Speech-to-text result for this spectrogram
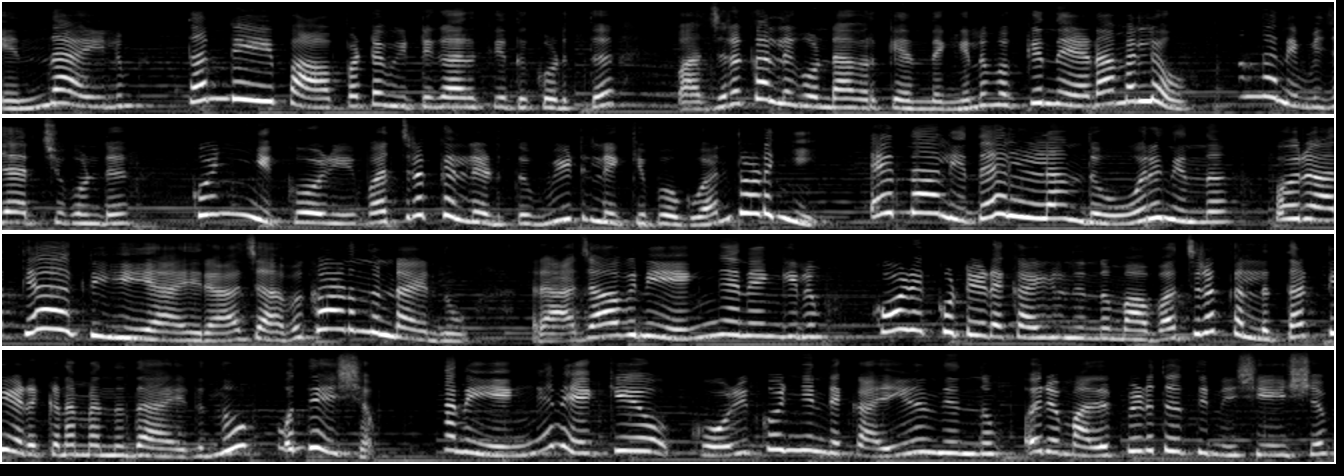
എന്തായാലും തന്റെ ഈ പാവപ്പെട്ട വീട്ടുകാർക്ക് ഇത് കൊടുത്ത് വജ്രക്കല്ല് കൊണ്ട് അവർക്ക് എന്തെങ്കിലും ഒക്കെ നേടാമല്ലോ. അങ്ങനെ വിചാരിച്ചുകൊണ്ട് കുഞ്ഞു കോഴി വജ്രക്കല്ലെടുത്ത് വീട്ടിലേക്ക് പോകുവാൻ തുടങ്ങി. എന്നാൽ ഇതെല്ലാം ദൂരെ നിന്ന് ഒരു അത്യാഗ്രഹിയായ രാജാവ് കാണുന്നുണ്ടായിരുന്നു. രാജാവിന് എങ്ങനെങ്കിലും കോഴിക്കുട്ടിയുടെ കയ്യിൽ നിന്നും ആ വജ്രക്കല്ല് തട്ടിയെടുക്കണമെന്നതായിരുന്നു ഉദ്ദേശം. അങ്ങനെ എങ്ങനെയൊക്കെയോ കോഴിക്കുഞ്ഞിന്റെ കയ്യിൽ നിന്നും ഒരു മൽപ്പിടുത്തത്തിന് ശേഷം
